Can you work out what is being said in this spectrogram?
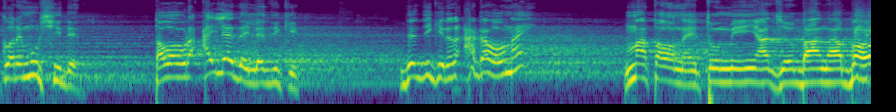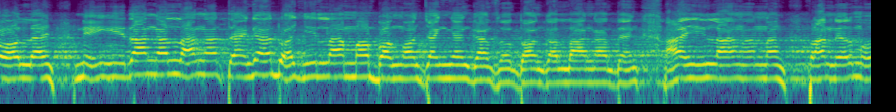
করে মুর্শিদের। তাও ওরা আইলে দিলে জিকির। যে জিকিরের আগাও নাই মাতাও নেই, তুমি আজ বাঙা বলে নেই রাঙা লাঙা তেগা রইলাম বঙ্গ জাঙ্গা গাছ দঙ্গা লাঙা দেং আই লাঙা নাং প্রাণের ও।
